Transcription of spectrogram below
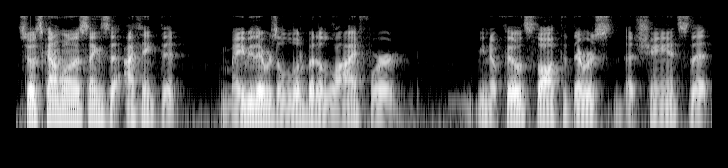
So it's kind of one of those things that I think that maybe there was a little bit of life where, you know, Fields thought that there was a chance that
